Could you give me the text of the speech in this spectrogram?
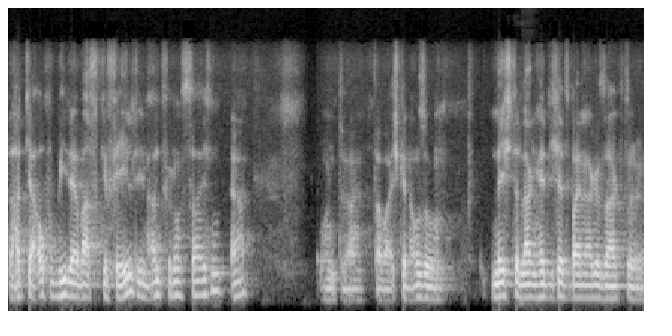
da hat ja auch wieder was gefehlt, in Anführungszeichen. Ja. Und äh, da war ich genauso nächtelang, hätte ich jetzt beinahe gesagt, äh,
